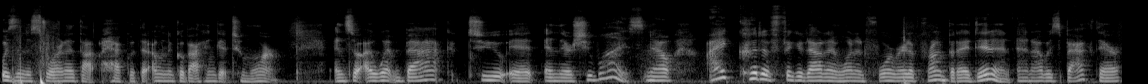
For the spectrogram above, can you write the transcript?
was in the store and I thought, heck with it, I'm going to go back and get two more. And so I went back to it and there she was. Now, I could have figured out I wanted four right up front, but I didn't. And I was back there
